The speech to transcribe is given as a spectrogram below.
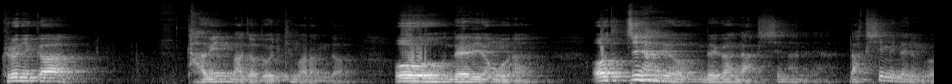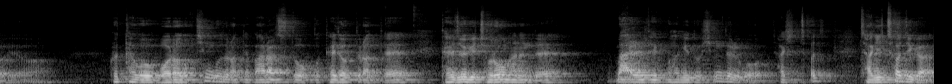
그러니까 다윗마저도 이렇게 말합니다. 오, 내 영혼아, 어찌하여 내가 낙심하느냐? 낙심이 되는 거예요. 그렇다고 뭐라고 친구들한테 말할 수도 없고 대적들한테 대적이 조롱하는데 말 대꾸하기도 힘들고 자기 처지, 자기 처지가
